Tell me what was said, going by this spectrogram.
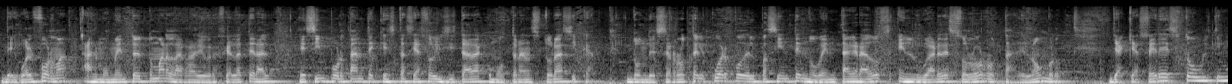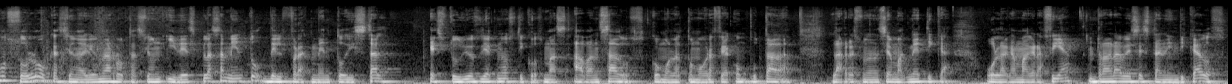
de igual forma, al momento de tomar la radiografía lateral, es importante que ésta sea solicitada como transtorácica, donde se rota el cuerpo del paciente 90 grados en lugar de solo rotar el hombro, ya que hacer esto último solo ocasionaría una rotación y desplazamiento del fragmento distal. Estudios diagnósticos más avanzados, como la tomografía computada, la resonancia magnética o la gamografía, rara vez están indicados,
